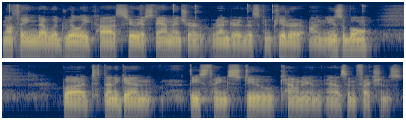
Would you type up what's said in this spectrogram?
nothing that would really cause serious damage or render this computer unusable. But then again, these things do count in as infections.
